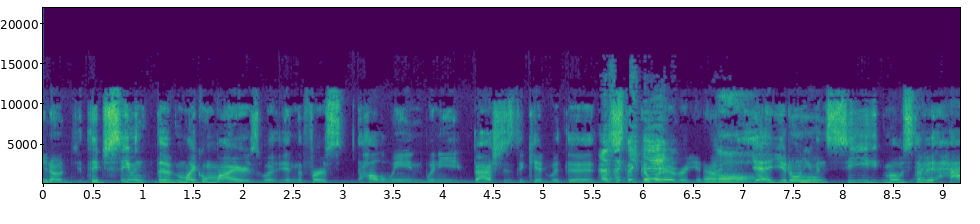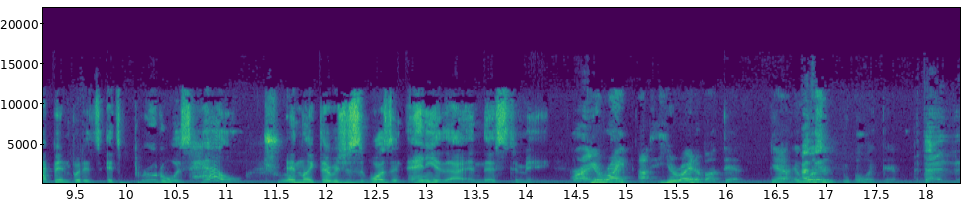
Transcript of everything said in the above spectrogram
you know they just even the Michael Myers in the first Halloween when he bashes the kid with the, the As a stick or whatever. You know, Oh. yeah, you don't Cool. even see most of it happen, but it's it's brutal as hell. True. And like there was just wasn't any of that in this to me. Right. You're right. Uh, you're right about that. Yeah, it wasn't brutal like that. the,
